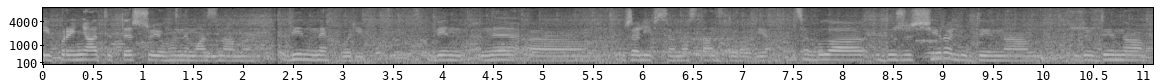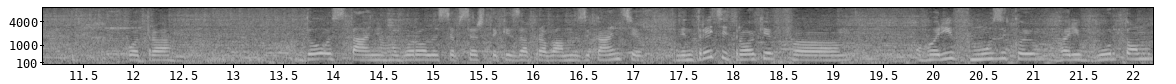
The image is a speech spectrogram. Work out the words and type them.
і прийняти те, що його нема з нами. Він не хворів, він не е, жалівся на стан здоров'я. Це була дуже щира людина, людина, котра до останнього боролися все ж таки за права музикантів. Він 30 років е, горів музикою, горів гуртом.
